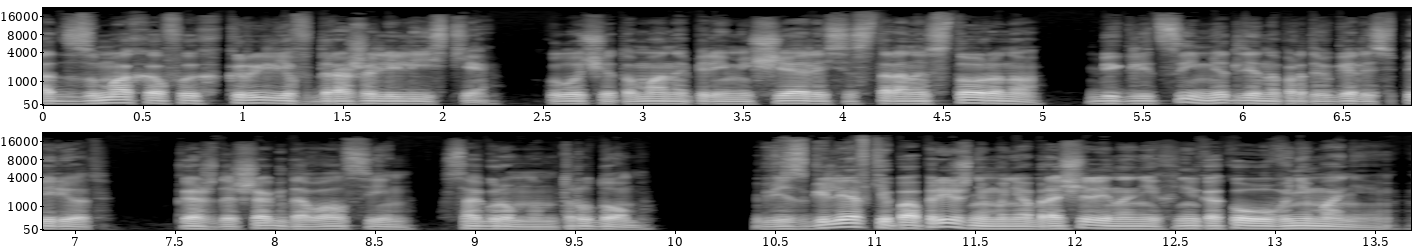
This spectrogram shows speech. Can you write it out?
от взмахов их крыльев дрожали листья. Клочья тумана перемещались из стороны в сторону, беглецы медленно продвигались вперед. Каждый шаг давался им с огромным трудом. Визглявки по-прежнему не обращали на них никакого внимания.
